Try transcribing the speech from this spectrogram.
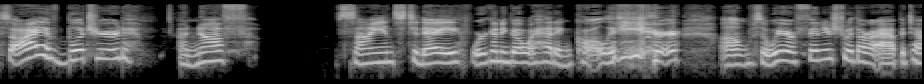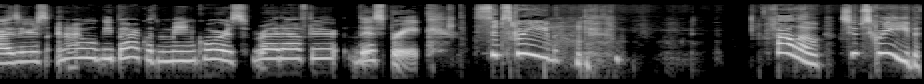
so I have butchered enough science today. We're going to go ahead and call it here. Um, so we are finished with our appetizers, and I will be back with the main course right after this break. Subscribe. Follow, subscribe,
